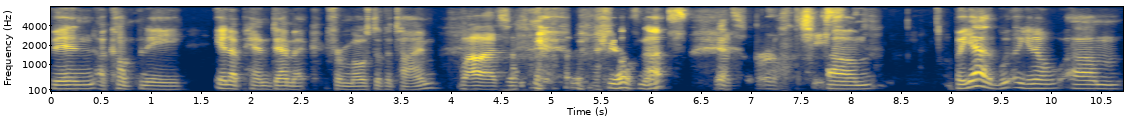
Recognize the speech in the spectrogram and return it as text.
been a company in a pandemic for most of the time. Wow, that's feels nuts. That's brutal. Jeez. Um, but yeah, you know, um,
